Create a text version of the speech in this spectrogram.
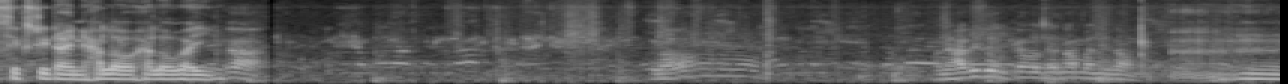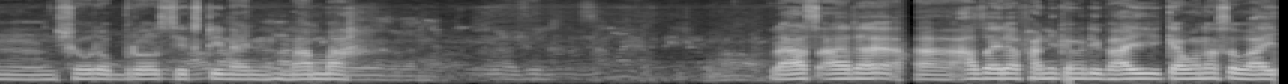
sixty nine hello hello ভাই। উম, সৌরভ সিক্সটি নাইন মামা। রাস আর আজাইরা ফানি কমেডি। ভাই, কেমন আছো ভাই?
